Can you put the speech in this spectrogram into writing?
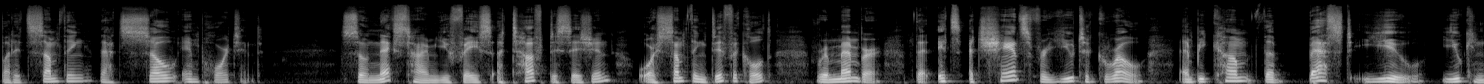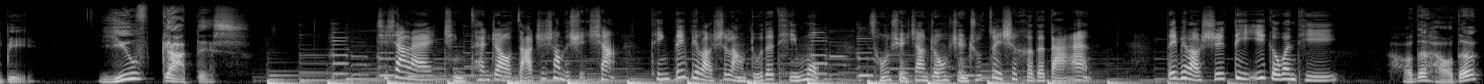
but it's something that's so important. So, next time you face a tough decision or something difficult, remember that it's a chance for you to grow and become the best you you can be. You've got this. 接下来，请参照杂志上的选项，听 David 老师朗读的题目，从选项中选出最适合的答案。David 老师，第一个问题。好的，好的。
